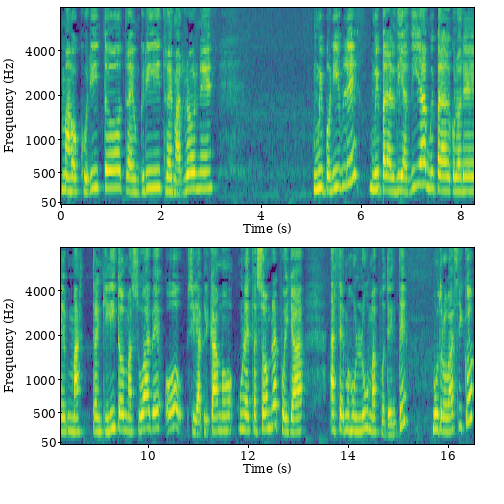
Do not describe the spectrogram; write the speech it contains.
más oscurito, trae un gris, trae marrones, muy ponible, muy para el día a día, muy para los colores más tranquilitos, más suaves o si le aplicamos una de estas sombras pues ya hacemos un look más potente. Otro básico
